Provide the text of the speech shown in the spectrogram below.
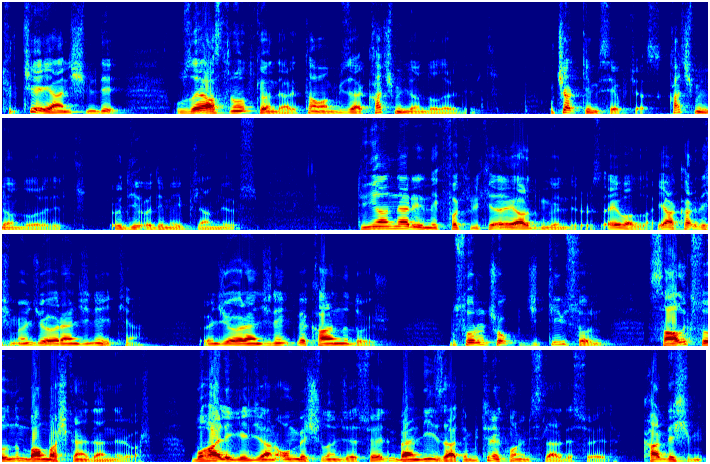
Türkiye yani şimdi uzaya astronot gönderdik. Tamam güzel kaç milyon dolara dedik. Uçak gemisi yapacağız. Kaç milyon dolara dedik. Öde, ödemeyi planlıyoruz. Dünyanın her yerindeki fakir ülkelere yardım gönderiyoruz. Eyvallah. Ya kardeşim önce öğrencini eğit ya. Önce öğrencini eğit ve karnını doyur. Bu sorun çok ciddi bir sorun. Sağlık sorununun bambaşka nedenleri var. Bu hale geleceğini 15 yıl önce söyledim. Ben değil zaten bütün ekonomistler de söyledi. Kardeşim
